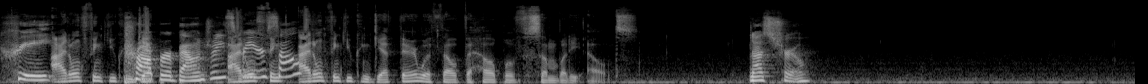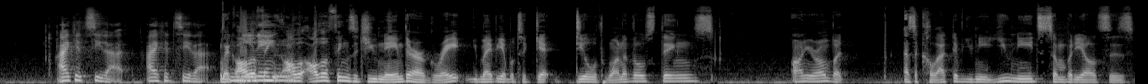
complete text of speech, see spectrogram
create I don't think you can proper get, boundaries I for yourself think I don't think you can get there without the help of somebody else. That's true. I could see that. I could see that. Like all the things, all, all the things that you named there are great. You might be able to get deal with one of those things on your own, but as a collective, you need you need somebody else's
